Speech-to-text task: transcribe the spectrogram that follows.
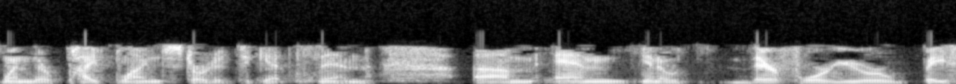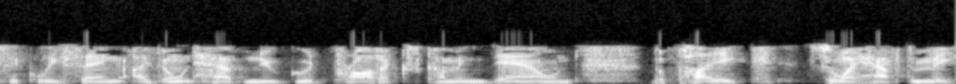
when their pipeline started to get thin, um, and you know, therefore you're basically saying, I don't have new good products coming down the pike, so I have to make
